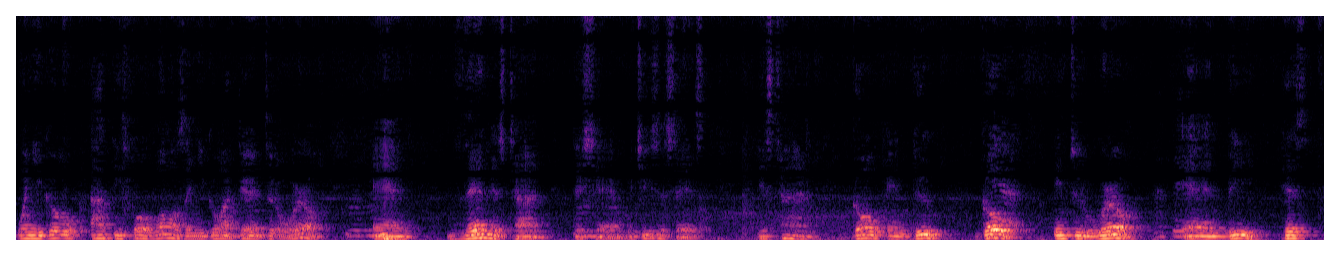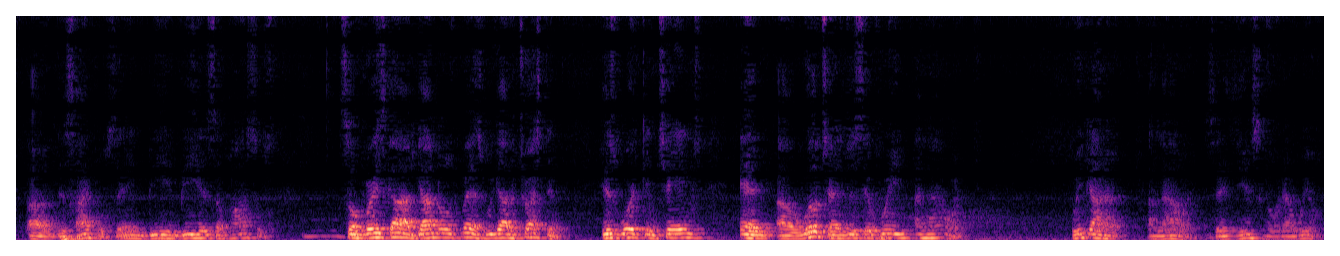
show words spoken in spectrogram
when you go out these four walls and you go out there into the world, mm-hmm. and then it's time to share. When Jesus says, it's time, go and do. Go Yes. into the world and be his uh, disciples and be, be his apostles. So praise God. God knows best. We got to trust him. His word can change and uh, will change us if we allow it. We got to allow it. Says, yes, Lord, I will.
